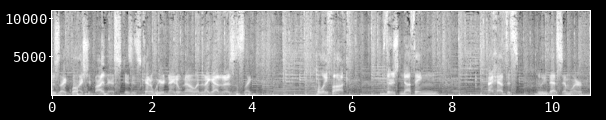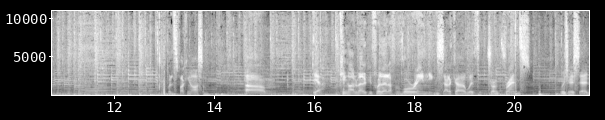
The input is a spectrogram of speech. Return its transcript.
was like, well, I should buy this because it's kind of weird and I don't know. And then I got it and I was just like, holy fuck. There's nothing I have that's really that similar. But it's fucking awesome. Um, yeah, King Automatic before that off of Lorraine Exotica with Drunk Friends, which I said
